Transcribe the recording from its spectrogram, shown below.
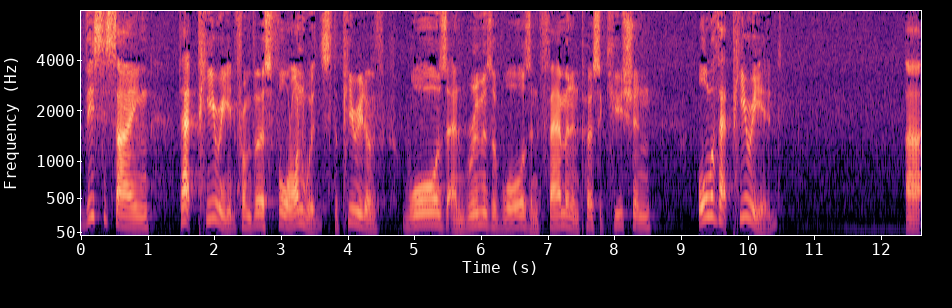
this is saying that period from verse 4 onwards, the period of wars and rumours of wars and famine and persecution all of that period uh,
